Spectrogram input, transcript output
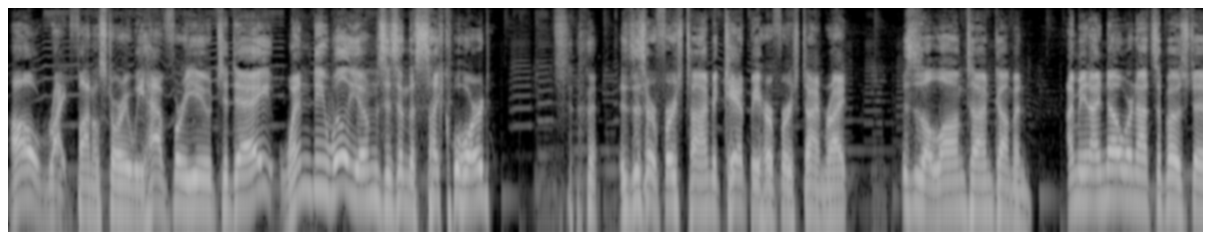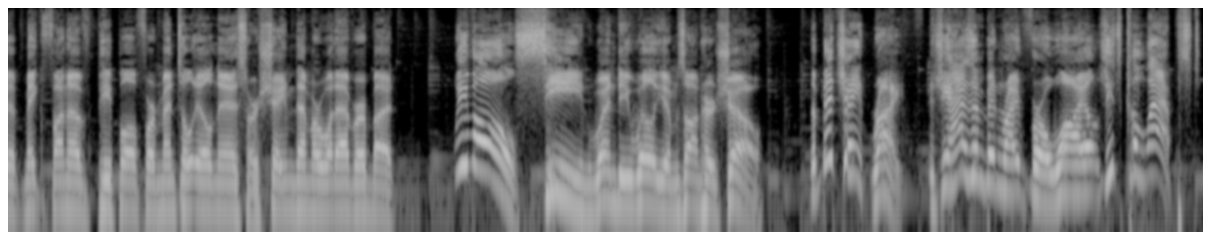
All right, final story we have for you today. Wendy Williams is in the psych ward. is this her first time? It can't be her first time, right? This is a long time coming. I mean, I know we're not supposed to make fun of people for mental illness or shame them or whatever, but we've all seen Wendy Williams on her show. The bitch ain't right. She hasn't been right for a while. She's collapsed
